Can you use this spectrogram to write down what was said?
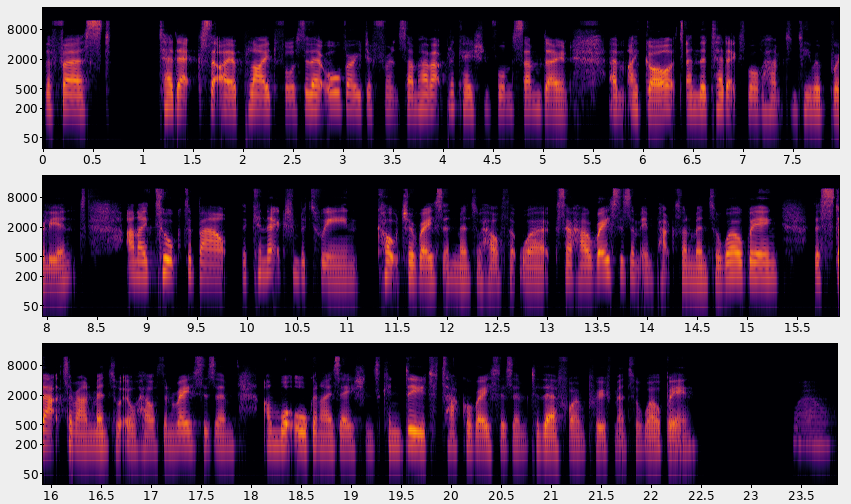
the first TEDx that I applied for. So they're all very different. Some have application forms, some don't. Um, I got, and the TEDx Wolverhampton team are brilliant. And I talked about the connection between culture, race, and mental health at work. So, how racism impacts on mental well-being, the stats around mental ill health and racism, and what organizations can do to tackle racism to therefore improve mental well-being. Wow.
